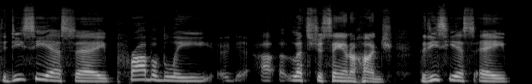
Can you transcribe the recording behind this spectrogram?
the DCSA probably, uh, uh, let's just say on a hunch, the DCSA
